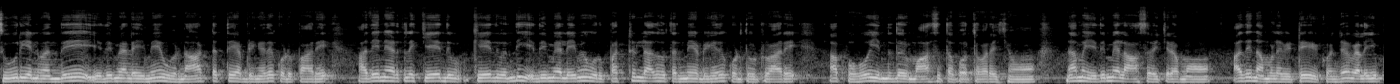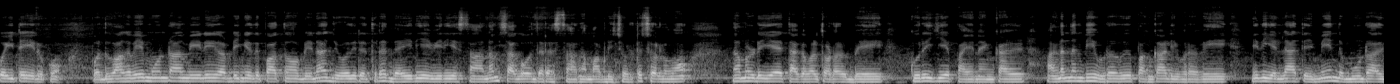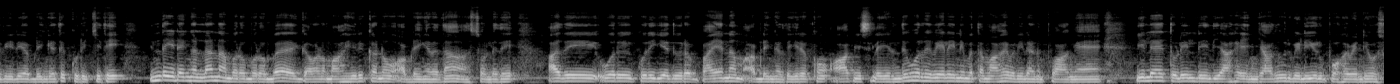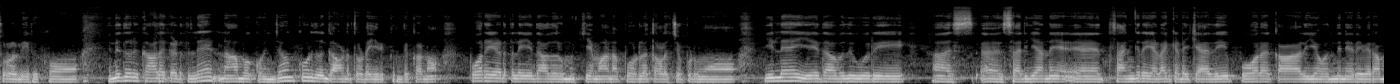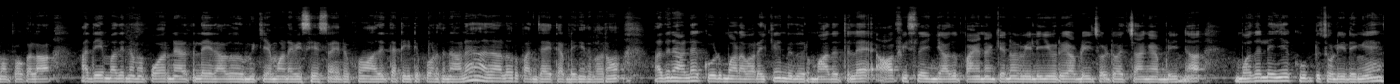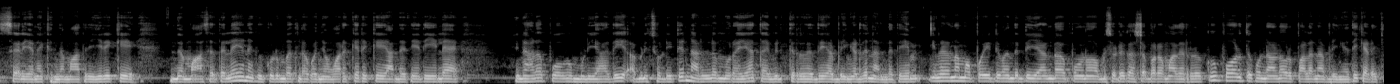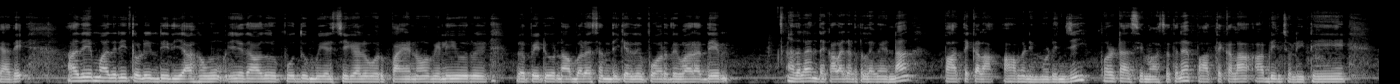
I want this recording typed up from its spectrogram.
சூரியன் வந்து எது மேலேயுமே ஒரு நாட்டத்தை அப்படிங்கிறத கொடுப்பாரு. அதே நேரத்தில் கேது கேது வந்து எது மேலேயுமே ஒரு பற்று இல்லாத ஒரு தன்மை அப்படிங்கிறத கொடுத்து விட்ருவாரு அப்போது இந்த ஒரு மாதத்தை பொறுத்த வரைக்கும் நம்ம எது மேலே ஆசை வைக்கிறோமோ அது நம்மளை விட்டு கொஞ்சம் விலகி போயிட்டே இருக்கும். பொதுவாகவே மூன்றாம் வீடு அப்படிங்கிறது பார்த்தோம் அப்படின்னா ஜோதிடத்தில் தைரிய வீரிய ஸ்தானம் சகோதர ஸ்தானம் அப்படின்னு சொல்லிட்டு சொல்லுவோம். நம்மளுடைய தகவல் தொடர்பு குறுகிய பயணங்கள் அண்ணன் தம்பி உறவு பங்காளி உறவு இது எல்லாத்தையுமே இந்த மூன்றாவது வீடு அப்படிங்கிறது குறிக்குது. இந்த இடங்கள்லாம் நம்ம ரொம்ப ரொம்ப கவனமாக இருக்கணும் அப்படிங்கிறது தான் சொல்லுது. அது ஒரு குறுகிய தூர பயணம் அப்படிங்கிறது இருக்கும். ஆஃபீஸில் இருந்து ஒரு வேலை நிமித்தமாக வெளியில் அனுப்புவாங்க. இல்லை தொழில் ரீதியாக எங்கேயாவது ஒரு வெளியூர் போக வேண்டிய ஒரு சூழல் இருக்கும். இந்த ஒரு காலகட்டத்தில் நாம் கொஞ்சம் கூடுதல் கவனத்தோடு இருந்துக்கணும். போகிற இடத்துல ஏதாவது ஒரு முக்கியமான பொருளை தொலைச்சிப்படுவோம் இல்லை ஏதாவது ஒரு சரியான தங்குற இடம் கிடைக்காது. போகிற காரியம் வந்து நிறைவேறாமல் போகலாம். அதே மாதிரி நம்ம போகிற நேரத்தில் ஏதாவது ஒரு முக்கியமான விசேஷம் இருக்கும். அது தட்டிக்கிட்டு போகிறதுனால அதால் ஒரு பஞ்சாயத்து அப்படிங்கிறது வரும். அதனால் கூடுமான வரைக்கும் இந்த ஒரு மாதத்தில் ஆஃபீஸில் எங்கேயாவது பயணம் வெளியூர் அப்படின்னு சொல்லிட்டு வச்சாங்க அப்படின்னா முதல்லையே கூப்பிட்டு சொல்லிவிடுங்க சரி எனக்கு இந்த மாதிரி இருக்குது இந்த மாதத்தில் எனக்கு குடும்பத்தில் கொஞ்சம் ஒர்க் இருக்குது அந்த தேதியில் என்னால் போக முடியாது அப்படின்னு சொல்லிட்டு நல்ல முறையாக தவிர்த்துறது அப்படிங்கிறது நல்லது. இல்லைன்னா நம்ம போயிட்டு வந்துட்டு ஏன்டா போனோம் அப்படின்னு சொல்லிட்டு கஷ்டப்படுற மாதிரி இருக்கும். போகிறதுக்கு உண்டான ஒரு பலன் அப்படிங்கிறது கிடைக்காது. அதே மாதிரி தொழில் ரீதியாகவும் ஏதாவது ஒரு புது முயற்சிகள் ஒரு பயணம் வெளியூரில் போயிட்டு ஒரு நபரை சந்திக்கிறது போகிறது வர்றது அதெல்லாம் இந்த காலகட்டத்தில் வேண்டாம். பார்த்துக்கலாம் ஆவணி முடிஞ்சு புரட்டாசி மாதத்தில் பார்த்துக்கலாம் அப்படின்னு சொல்லிட்டு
